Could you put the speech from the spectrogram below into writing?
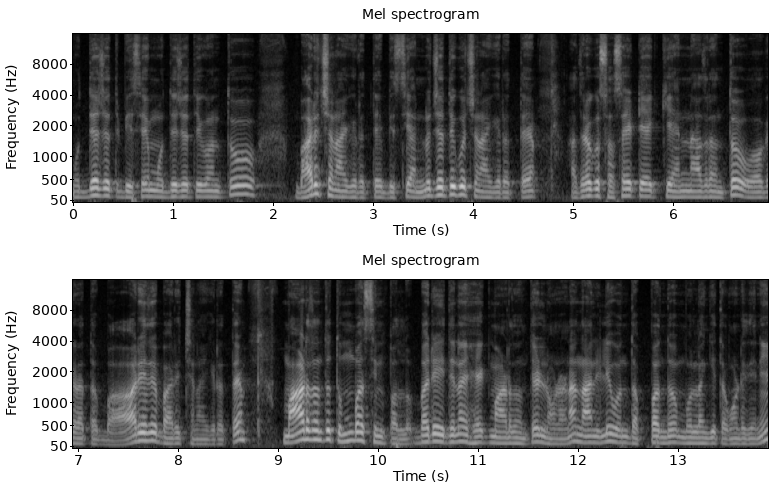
ಮುದ್ದೆ ಜೊತೆ ಬಿಸಿ ಮುದ್ದೆ ಜೊತೆಗಂತೂ ಭಾರಿ ಚೆನ್ನಾಗಿರುತ್ತೆ ಬಿಸಿ ಅನ್ನ ಜೊತೆಗೂ ಚೆನ್ನಾಗಿರುತ್ತೆ. ಅದ್ರಾಗೂ ಸೊಸೈಟಿ ಅಕ್ಕಿ ಅನ್ನಾದ್ರಂತೂ ಹೋಗಿರತ್ತೆ, ಭಾರಿ ಅಂದರೆ ಭಾರಿ ಚೆನ್ನಾಗಿರುತ್ತೆ. ಮಾಡೋದಂತೂ ತುಂಬ ಸಿಂಪಲ್ಲು ಬರೀ ಇದನ್ನು ಹೇಗೆ ಮಾಡೋದು ಅಂತೇಳಿ ನೋಡೋಣ. ನಾನಿಲ್ಲಿ ಒಂದು ದಪ್ಪಂದು ಮೂಲಂಗಿ ತೊಗೊಂಡಿದ್ದೀನಿ.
